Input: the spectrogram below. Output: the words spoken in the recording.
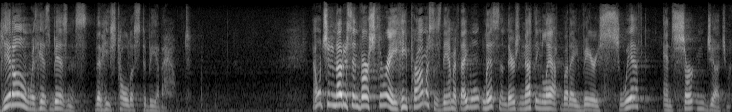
Get on with His business that He's told us to be about. I want you to notice in verse 3, He promises them if they won't listen, there's nothing left but a very swift and certain judgment.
